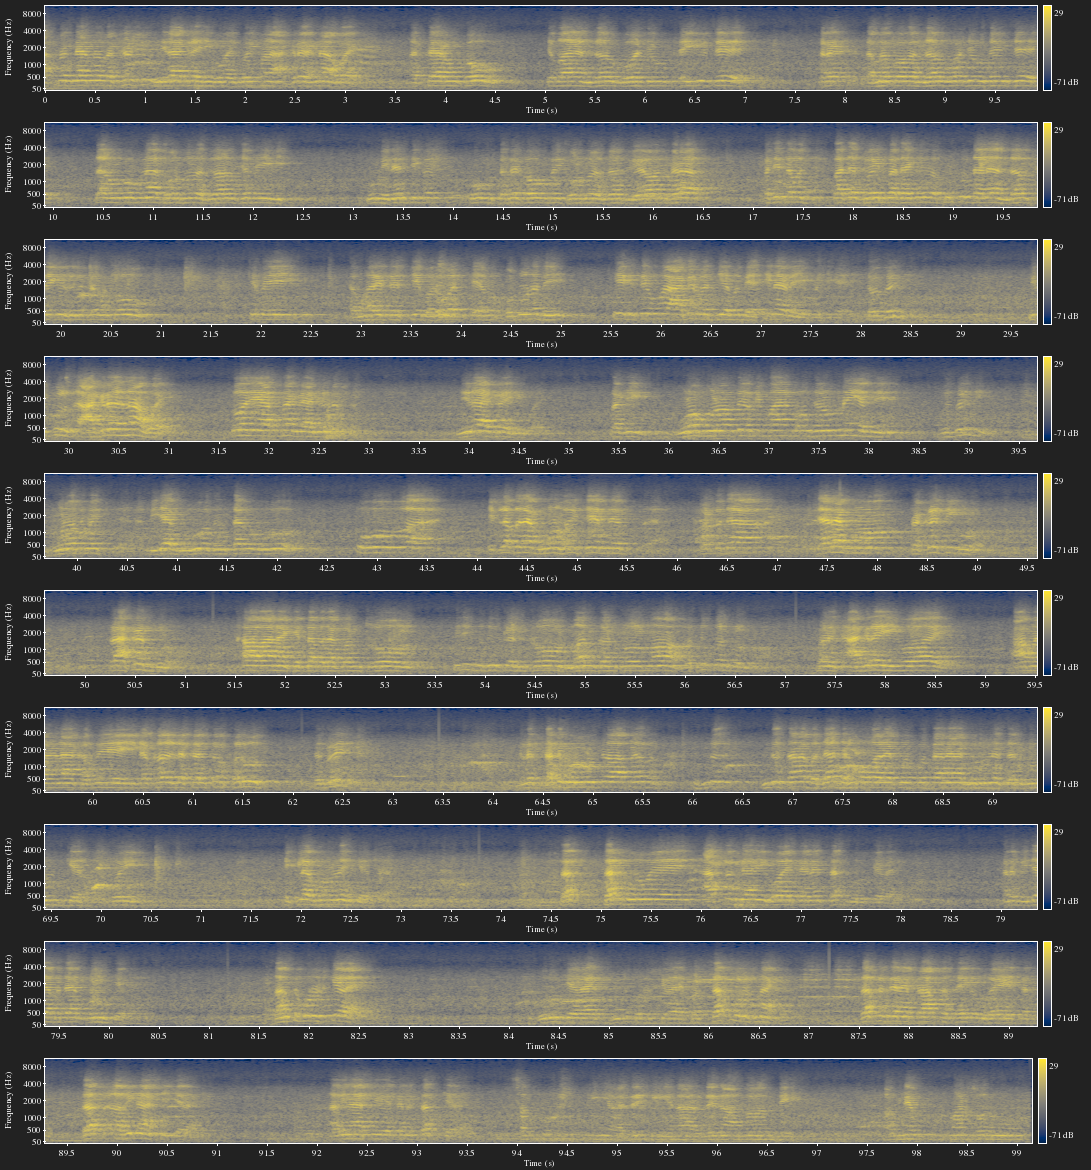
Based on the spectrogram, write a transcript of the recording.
આત્મજ્ઞાનનું લક્ષણ શું? નિરાગ્રહી હોય કોઈ પણ આગ્રહ ના હોય. અત્યારે હું કહું કે બારે અંધારું ઘોર જેવું થઈ ગયું છે. અરે તમે કહો અંધારું ઘોર જેવું થયું છે ત્યારે હું કહું ના થોડું થોડું અજવાળું છે ભાઈ હું વિનંતી કરું હું તમે કહું કે ભાઈ થોડું અંદર આવવાનું ખરા. પછી તમે પાછા જોઈને પાછા કહ્યું બિલકુલ દાદા અંધારું થઈ ગયું એટલે હું કહું કે ભાઈ, તમારી દ્રષ્ટિએ બરોબર છે, એમાં ખોટું નથી. એ રીતે હું આગળ વધી, અમે બેસી ના રહીએ પછી સમજો બિલકુલ આગ્રહ ના હોય, તો જ એ આત્મા જ્ઞાની નિરાગ્રહી હોય. બાકી ગુણો ગુણો તો એમની પાસે બહુ જરૂર નહીં એમને. સમજ ને? ગુણો તમે બીજા ગુરુઓ સંસારમાં ગુરુઓ એટલા બધા ગુણ હોય છે એમને પણ બધા સારા ગુણો, પ્રકૃતિ ગુણો, પ્રાકૃત ગુણો, ખાવાના કેટલા બધા કંટ્રોલ બીજું બધું કંટ્રોલ મન કંટ્રોલમાં બધું કંટ્રોલમાં પણ આગ્રહી હોય, આ મને ના ખબે એ દખલ દખલ તો ખરું જ. એટલે સદગુરુ તો આપણે હિન્દુસ્તાનના બધા ધર્મો વાળા કોઈ પોતાના ગુરુને સદગુરુ જ કહેવાય, કોઈ એકલા ગુરુ નહીં કહેતા. સદગુરુ એ આત્મજ્ઞાની હોય તેને સદગુરુ કહેવાય. અને બીજા બધા ગુરુ કહેવાય. સંત પુરુષ કહેવાય. ગુરુ કહેવાય, સંત પુરુષ કહેવાય, પણ સત્પુરુષ ના કહેવાય. સત જેને પ્રાપ્ત થયેલું હોય એ સત અવિનાશી કહેવાય. અવિનાશી હોય તેને સત કહેવાય. સત્પુરુષની હાજરીથી એના હૃદયના આંદોલનથી અન્ય માણસોનું,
